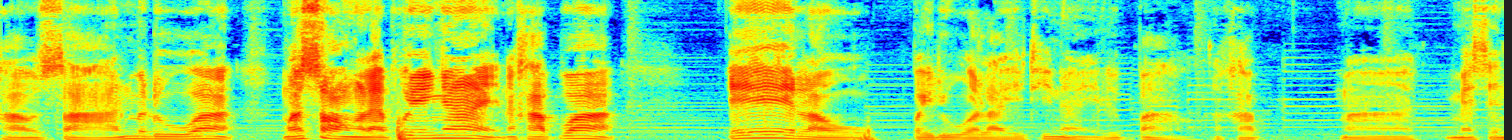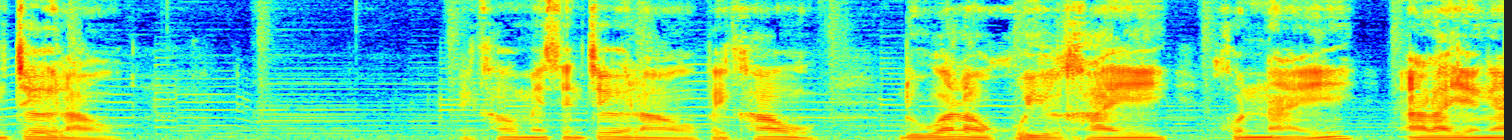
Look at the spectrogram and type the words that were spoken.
ข่าวสารมาดูว่ามาส่องอะไรพูดง่ายๆนะครับว่า เออเราไปดูอะไรที่ไหนหรือเปล่านะครับ มา Messenger เรา ไปเข้า Messenger เราไปเข้า ดูว่าเราคุยกับใครคนไหนอะไรยังไง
